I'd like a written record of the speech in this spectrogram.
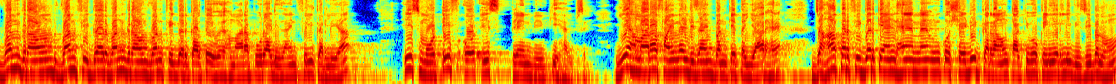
one ground one figure one ground one figure करते हुए हमारा पूरा डिज़ाइन फिल कर लिया इस मोटिफ और इस प्लेन वीव की हेल्प से। ये हमारा फाइनल डिज़ाइन बन के तैयार है। जहाँ पर फिगर के एंड हैं, मैं उनको शेडिड कर रहा हूँ ताकि वो क्लियरली विजिबल हों।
